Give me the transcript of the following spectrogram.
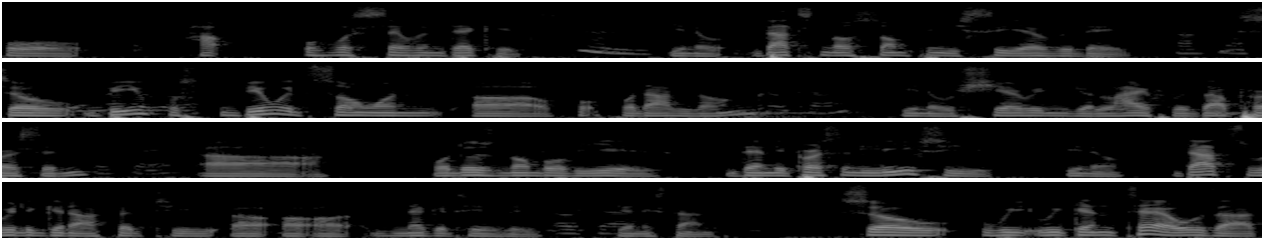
for how over seven decades. Hmm. You know, that's not something you see every day. So being for, being with someone uh for, for that long, Okay. you know, sharing your life with that person, Okay. uh, for those number of years, then the person leaves you, you know, that's really gonna affect you uh, uh, uh, negatively. Okay. You understand? So we we can tell that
